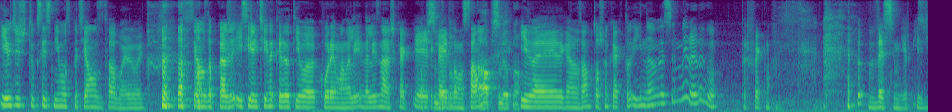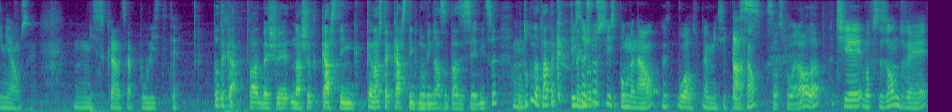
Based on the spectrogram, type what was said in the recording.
И че тук се е снимал специално за това, by the way. Специално за да покаже и си личи на къде отива корема, нали? Нали знаеш как е Абсолютно. така идва насам. Абсолютно. Идва е така насам, точно както и на Весемир е да го. Перфектно. Весемир, извинявам се. Ми се скарат сега пуристите. Та така, това беше нашата кастинг, нашата кастинг новина за тази седмица. От тук нататък... Ти всъщност си споменал, well, ами си песнал, Аз съм споменал, да. че в сезон 2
